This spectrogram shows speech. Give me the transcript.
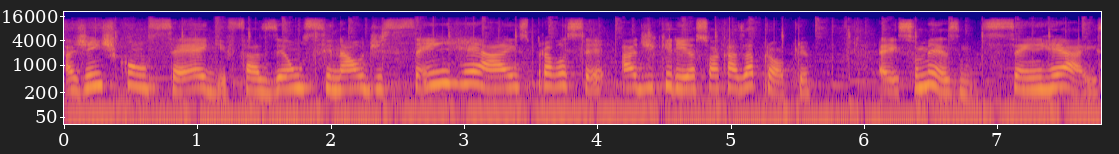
a gente consegue fazer um sinal de 100 reais para você adquirir a sua casa própria. É isso mesmo, 100 reais.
